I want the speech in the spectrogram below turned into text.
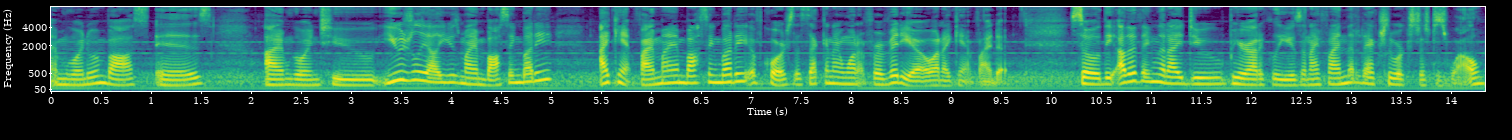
am going to emboss is I'm going to, usually, I'll use my embossing buddy. I can't find my embossing buddy, of course, the second I want it for a video and I can't find it. So, the other thing that I do periodically use, and I find that it actually works just as well.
